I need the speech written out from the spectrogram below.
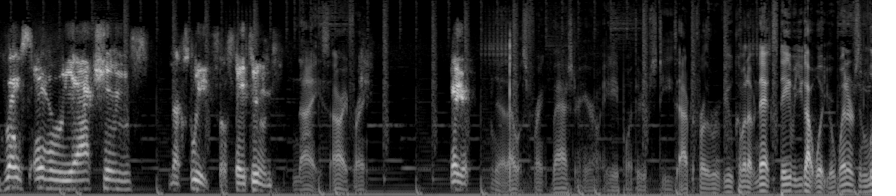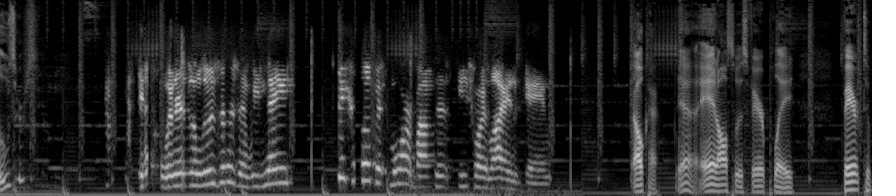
gross overreactions next week. So stay tuned. Nice. All right, Frank. Thank you. Yeah, that was Frank Bashner here on 88.3 WGTs. After further review coming up next, David, you got what? Your winners and losers? Yep, winners and losers, and we may speak a little bit more about this Detroit Lions game. Okay. Yeah, and also his fair play, fair to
